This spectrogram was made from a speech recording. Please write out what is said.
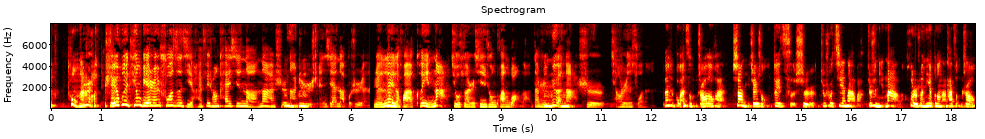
痛纳了。谁会听别人说自己还非常开心呢？那是那真是神仙呐，不是人。人类的话可以纳，就算是心胸宽广了。但是越纳是强人所难。但是不管怎么着的话，像你这种对此是就说接纳吧，就是你纳了，或者说你也不能拿他怎么着。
